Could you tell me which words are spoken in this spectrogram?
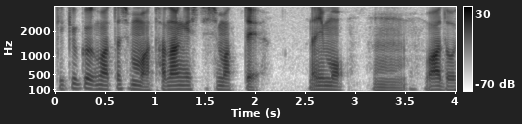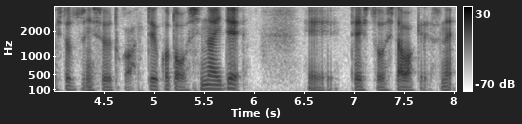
結局、私もまあ棚上げしてしまって何も、うん、ワードを一つにするとかっていうことをしないで、えー提出をしたわけですね。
